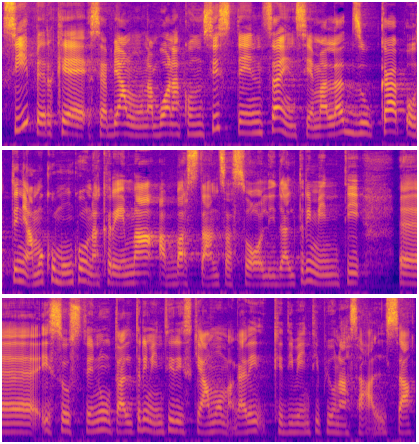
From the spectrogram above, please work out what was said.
sì perché se abbiamo una buona consistenza insieme alla zucca otteniamo comunque una crema abbastanza solida, altrimenti eh, e sostenuta, altrimenti rischiamo magari che diventi più una salsa.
